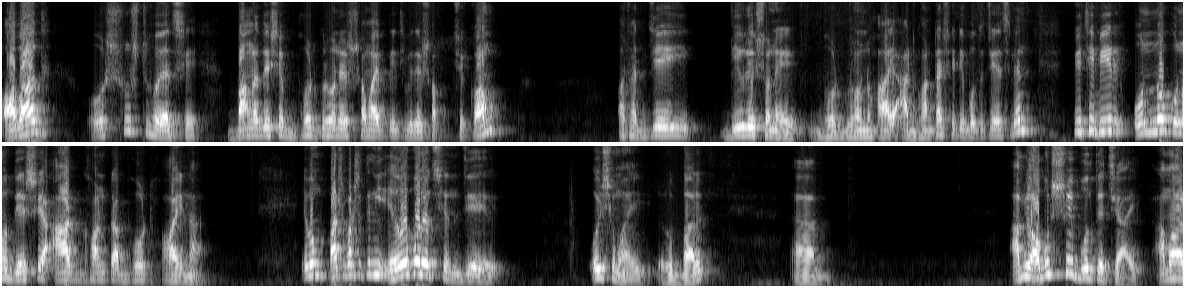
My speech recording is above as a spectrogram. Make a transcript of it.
অবাধ ও সুষ্ঠু হয়েছে। বাংলাদেশে ভোট গ্রহণের সময় পৃথিবীতে সবচেয়ে কম। অর্থাৎ যেই ডিউরেশনে ভোট গ্রহণ হয় আট ঘণ্টা সেটি বলতে চেয়েছিলেন, পৃথিবীর অন্য কোনো দেশে আট ঘণ্টা ভোট হয় না। এবং পাশাপাশি তিনি এও বলেছেন যে, ওই সময় রোববার আমি অবশ্যই বলতে চাই, আমার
